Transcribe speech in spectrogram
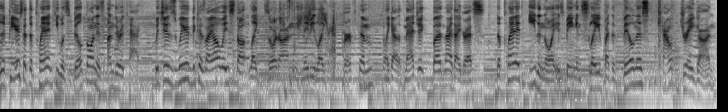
It appears that the planet he was built on is under attack, which is weird because I always thought like Zordon maybe like birthed him, like out of magic, but I digress. The planet Edenoi is being enslaved by the villainous Count Dragon,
